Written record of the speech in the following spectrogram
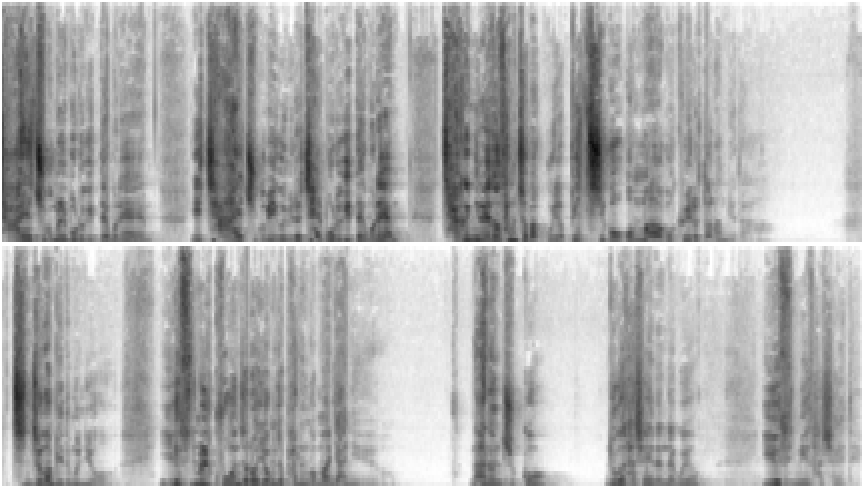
자아의 죽음을 모르기 때문에 이 자아의 죽음의 의미를 잘 모르기 때문에 작은 일에도 상처받고요. 삐치고 원망하고 교회를 떠납니다. 진정한 믿음은요. 예수님을 구원자로 영접하는 것만이 아니에요. 나는 죽고 누가 사셔야 된다고요? 예수님이 사셔야 돼요.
